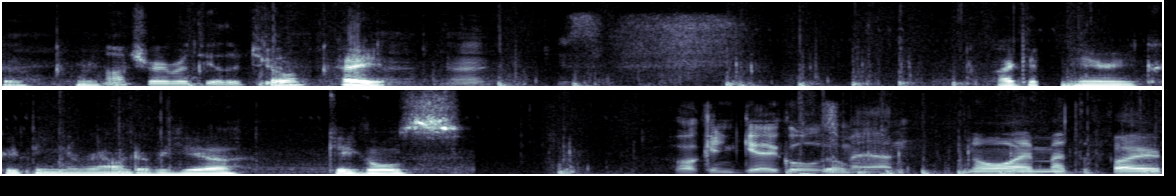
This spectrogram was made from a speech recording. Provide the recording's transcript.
Okay, come. Not sure about the other two. him? Hey, I can hear you creeping around over here. Giggles. Fucking Giggles, Go. man. No, I'm at the fire.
